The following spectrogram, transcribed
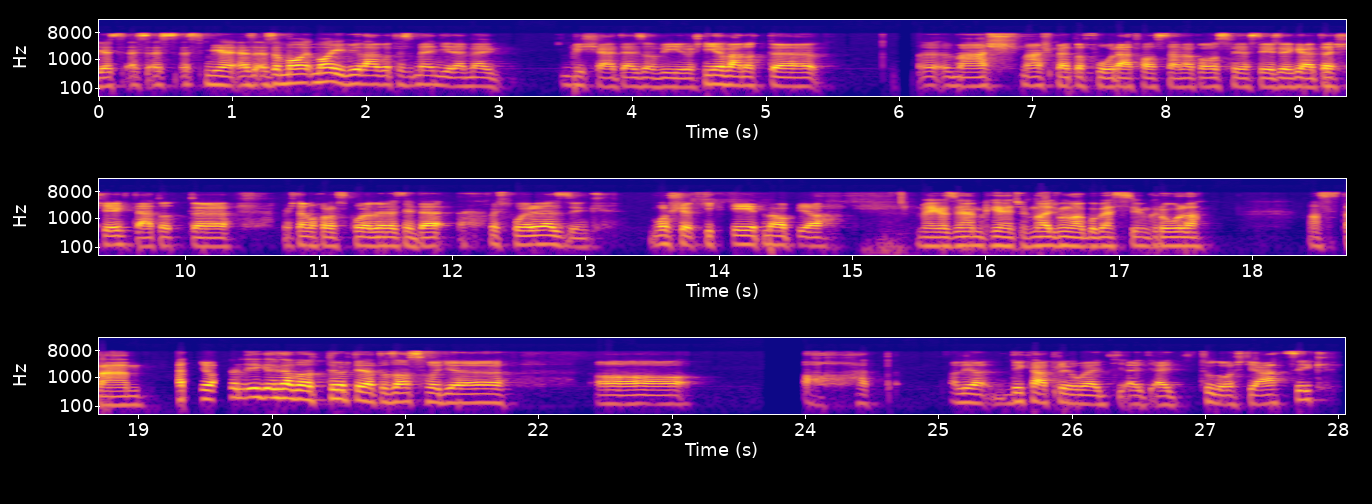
hogy ez, ez, ez, ez, milyen, ez, ez a mai világot ez mennyire megviselte ez a vírus. Nyilván ott más, más metaforát használnak ahhoz, hogy ezt érzékeltessék, tehát ott most nem akarok spoilerezni, de most spoilerezzünk? Most jött ki két napja. Még az nem kéne, csak nagy vonalból beszéljünk róla. Aztán Hát, ja, igazából a történet az az, hogy a, a, a, hát a DiCaprio egy, egy, egy tudóst játszik,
